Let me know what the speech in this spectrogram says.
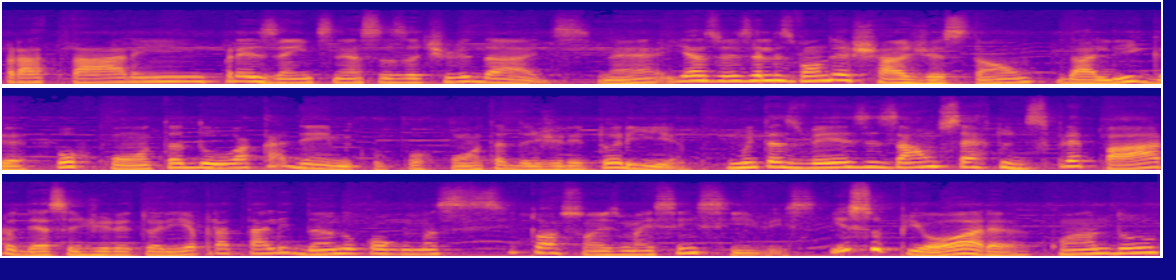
para estarem presentes nessas essas atividades, né? E às vezes eles vão deixar a gestão da liga por conta do acadêmico, por conta da diretoria. Muitas vezes há um certo despreparo dessa diretoria para estar tá lidando com algumas situações mais sensíveis. Isso piora quando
